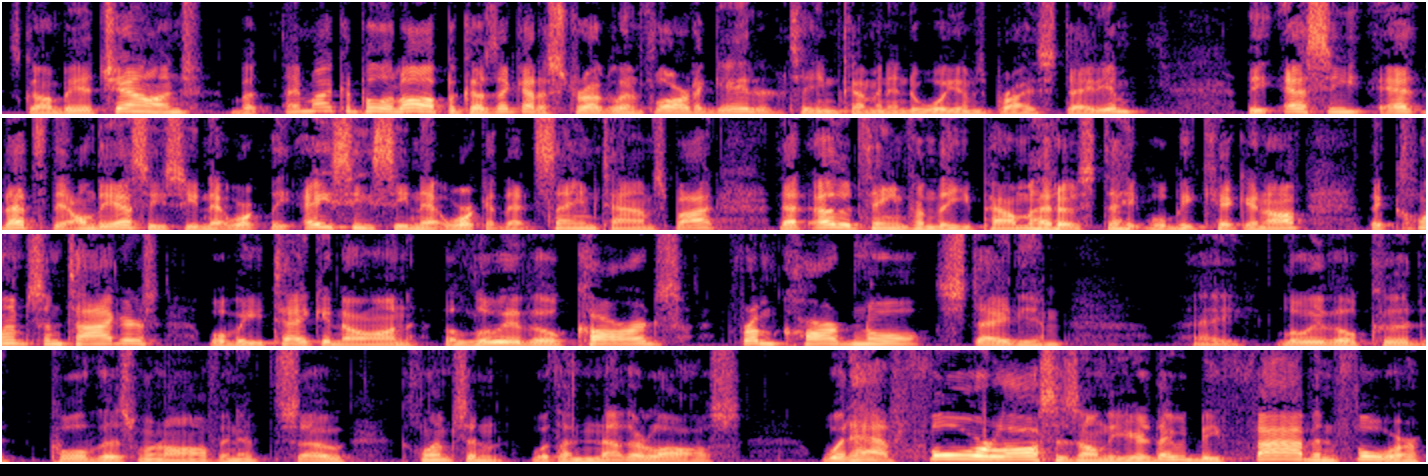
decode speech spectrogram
It's going to be a challenge, but they might could pull it off because they got a struggling Florida Gator team coming into Williams-Brice Stadium. The SEC, that's the, on the SEC network. The ACC network at that same time spot. That other team from the Palmetto State will be kicking off. The Clemson Tigers will be taking on the Louisville Cards from Cardinal Stadium. Hey, Louisville could pull this one off, and if so, Clemson with another loss would have four losses on the year. They would be five and four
